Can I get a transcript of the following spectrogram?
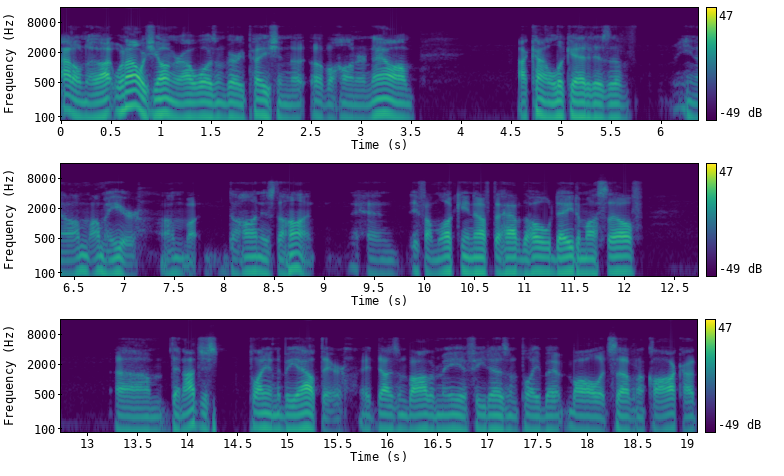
I don't know. I, when I was younger, I wasn't very patient of a hunter. Now I'm, I kind of look at it as a, you know, I'm, I'm here. I'm the hunt is the hunt, and if I'm lucky enough to have the whole day to myself, um, then I just plan to be out there. It doesn't bother me if he doesn't play ball at seven o'clock. I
